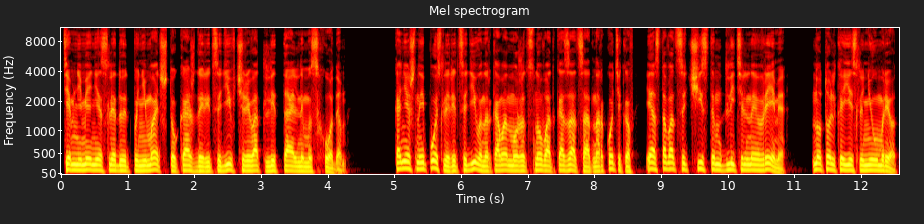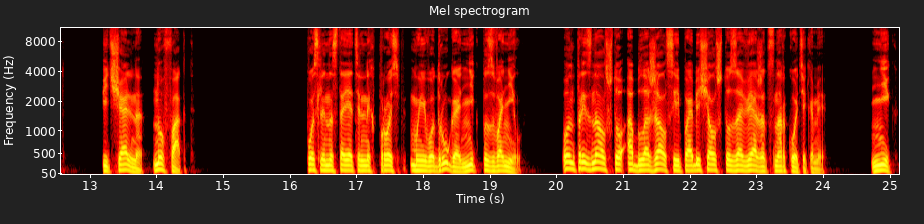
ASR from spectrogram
Тем не менее, следует понимать, что каждый рецидив чреват летальным исходом. Конечно, и после рецидива наркоман может снова отказаться от наркотиков и оставаться чистым длительное время, но только если не умрет. Печально, но факт. После настоятельных просьб моего друга Ник позвонил. Он признал, что облажался и пообещал, что завяжет с наркотиками. Ник.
